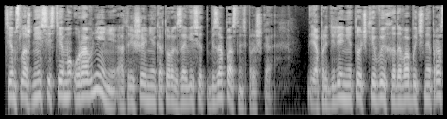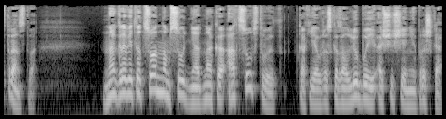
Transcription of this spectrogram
тем сложнее система уравнений, от решения которых зависит безопасность прыжка и определение точки выхода в обычное пространство. На гравитационном судне, однако, отсутствуют, как я уже сказал, любые ощущения прыжка.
